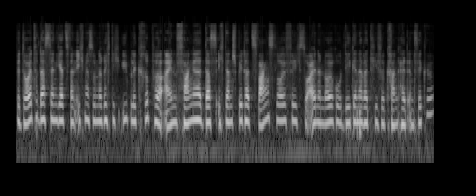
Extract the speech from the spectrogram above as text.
Bedeutet das denn jetzt, wenn ich mir so eine richtig üble Grippe einfange, dass ich dann später zwangsläufig so eine neurodegenerative Krankheit entwickle?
